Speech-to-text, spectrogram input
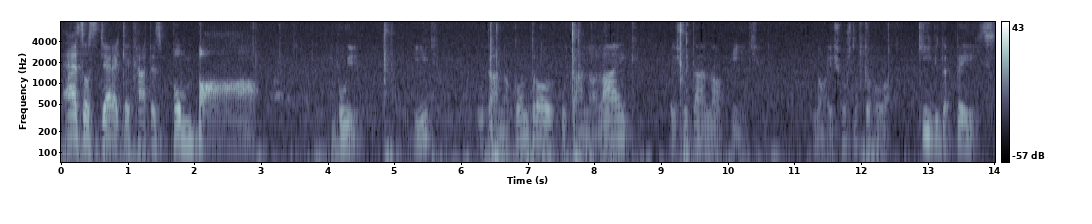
Ez az gyerekek, hát ez bomba! Búj. Így. Utána control, utána like, és utána így. Na, és most akkor hova? Keep the pace.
